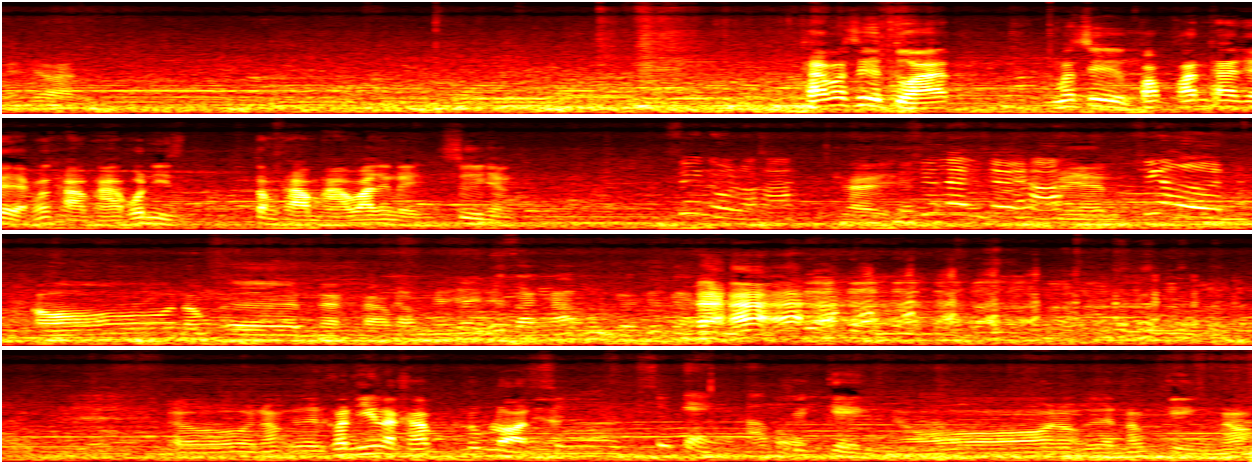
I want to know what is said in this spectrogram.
สุดยอดถ้ามาซื้อตั๋วมาซื้อป๊อปคอร์นถ้าจะอยากมาถามหาคนนี้ต้องถามหาว่าจังไงซื้อหยัง ชื่อหนูเหรอคะ ใช่ ชื่อเล่นใช่ไหมคะแมนชื่อเอิญอ๋อ น้องเอิญนะครับ ทำให้ได้ด้วยสาขาคุณเกิดขึ้นกันโอ้ น้องเอิญคนนี้แหละครับ รูปหล่อนี่นะชื่อเก่งครับผมชื่อเก่ง อ๋อ น้องเอิญน้องเก่งเนาะ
